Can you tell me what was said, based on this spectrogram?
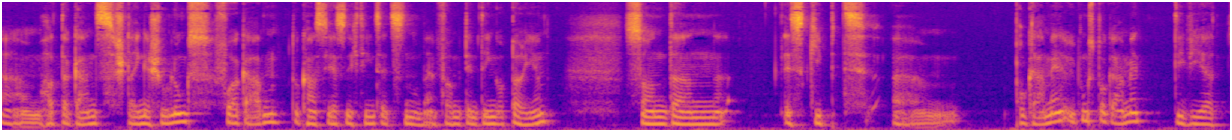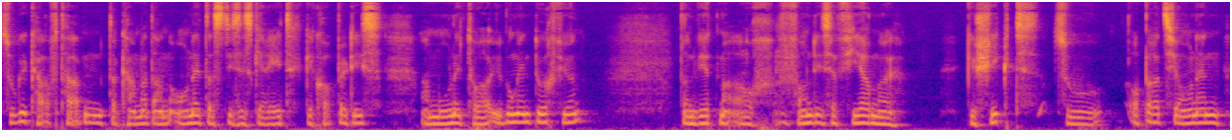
ähm, hat da ganz strenge Schulungsvorgaben. Du kannst dich jetzt nicht hinsetzen und einfach mit dem Ding operieren, sondern es gibt ähm, Programme, Übungsprogramme, die wir zugekauft haben. Da kann man dann, ohne dass dieses Gerät gekoppelt ist, am Monitor Übungen durchführen. Dann wird man auch von dieser Firma geschickt zu Operationen,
